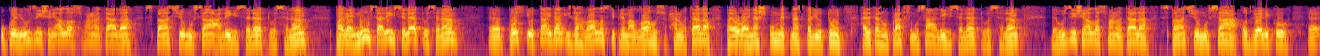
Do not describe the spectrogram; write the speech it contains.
u kojem je uzvišeni Allah subhanahu wa ta'ala spasio Musa alaihi salatu wasalam, pa ga je Musa alaihi salatu wasalam E, postio taj dan i zahvalnosti prema Allahu subhanahu wa ta'ala, pa je ovaj naš umet nastavio tu, hajde da kažemo, praksu Musa alihi salatu wasalam, da je uzvišen Allah subhanahu wa ta'ala spasio Musa od velikog e,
